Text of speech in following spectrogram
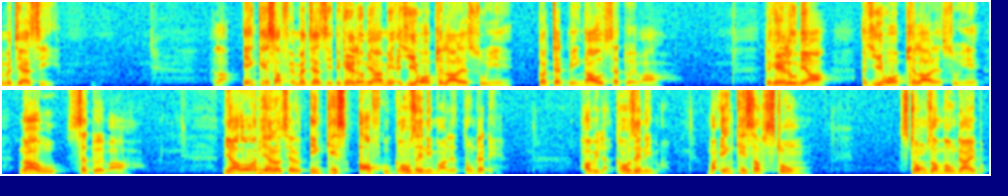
emergency ဟလာ in case of emergency တကယ်လို့များမင်းအရေးပေါ်ဖြစ်လာတယ်ဆိုရင် contact me ငါ့ကိုဆက်သွယ်ပါတကယ်လို့များအရေးပေါ်ဖြစ်လာတယ်ဆိုရင်ငါ့ကိုဆက်သွယ်ပါများသောအားဖြင့်ကတော့ဆရာတို့ in case of ကိုခေါင်းစဉ်နေမှာလဲသုံးတတ်တယ်ဟုတ်ပြီလားခေါင်းစဉ်နေမှာမ in case of storm storm ဆိုမုန်တိုင်းပေါ့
